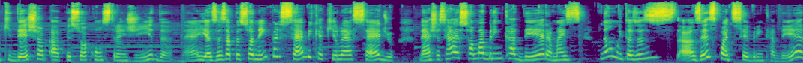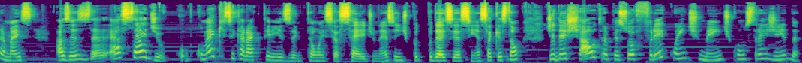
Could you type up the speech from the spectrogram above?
que deixa a pessoa constrangida, né? E às vezes a pessoa nem percebe que aquilo é assédio, né? Acha assim, ah, é só uma brincadeira, mas não, muitas vezes, às vezes pode ser brincadeira, mas às vezes é, é assédio. Como é que se caracteriza então esse assédio, né? Se a gente pudesse dizer assim, essa questão de deixar outra pessoa frequentemente constrangida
